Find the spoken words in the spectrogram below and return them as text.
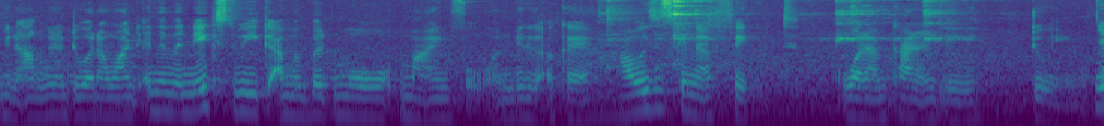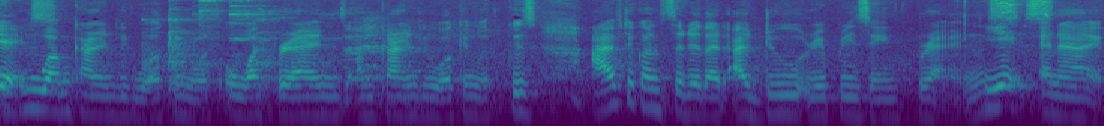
You know, I'm gonna do what I want. And then the next week, I'm a bit more mindful and be like, okay, how is this gonna affect what I'm currently doing? or Yes. Who I'm currently working with, or what brands I'm currently working with? Because I have to consider that I do represent brands. Yes. And I,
